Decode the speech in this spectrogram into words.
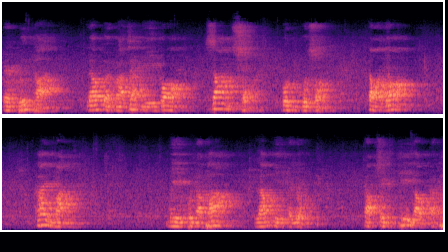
เป็นพื้นฐาน แล้วเกิดมาชาตินี้ก็สร้างสมบุญกุศล ต่อยอด ให้มัน มีคุณภาพแล้วมีประโยชน์ กับสิ่งที่เรากระท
